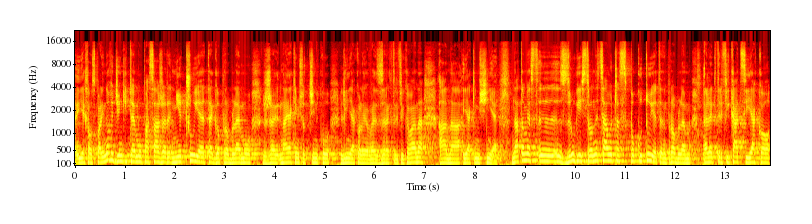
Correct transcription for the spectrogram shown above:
jechał spalinowy. Dzięki temu pasażer nie czuje tego problemu, że na jakimś odcinku linia kolejowa jest zelektryfikowana, a na jakimś nie. Natomiast y, z drugiej strony cały czas pokutuje ten problem elektryfikacji jako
